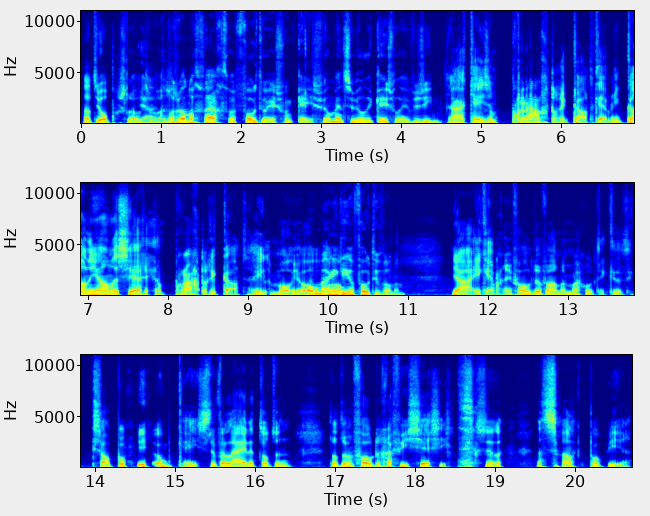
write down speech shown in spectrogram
dat hij opgesloten ja, was. Er was wel nog de vraag of er een foto is van Kees. Veel mensen wilden Kees wel even zien. Ja, Kees een prachtige kat. Ik, heb, ik kan niet anders zeggen. Een prachtige kat. Hele mooie ogen. Maak ik hier een foto van hem. Ja, ik heb geen foto van hem, maar goed, ik, ik zal proberen om Kees te verleiden tot een, tot een fotografie-sessie. Dat zal ik proberen.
